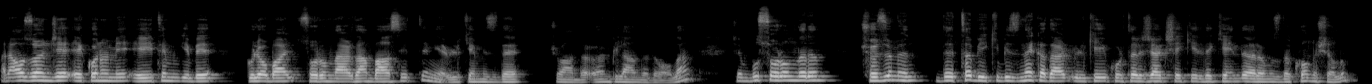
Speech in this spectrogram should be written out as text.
Hani az önce ekonomi, eğitim gibi global sorunlardan bahsettim ya ülkemizde şu anda ön planda da olan. Şimdi bu sorunların çözümünde tabii ki biz ne kadar ülkeyi kurtaracak şekilde kendi aramızda konuşalım.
